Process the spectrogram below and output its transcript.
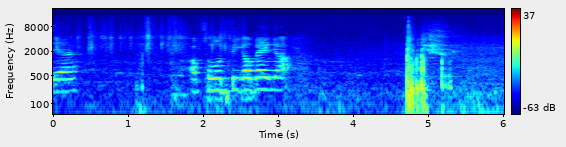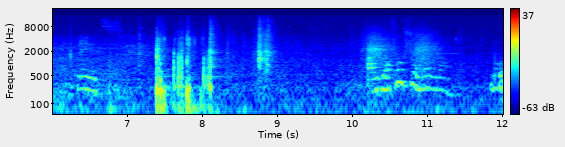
Yeah. Absolute big Albania. Po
